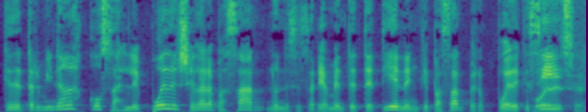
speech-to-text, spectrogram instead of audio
que determinadas cosas le pueden llegar a pasar, no necesariamente te tienen que pasar, pero puede que Puede sí, ser.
